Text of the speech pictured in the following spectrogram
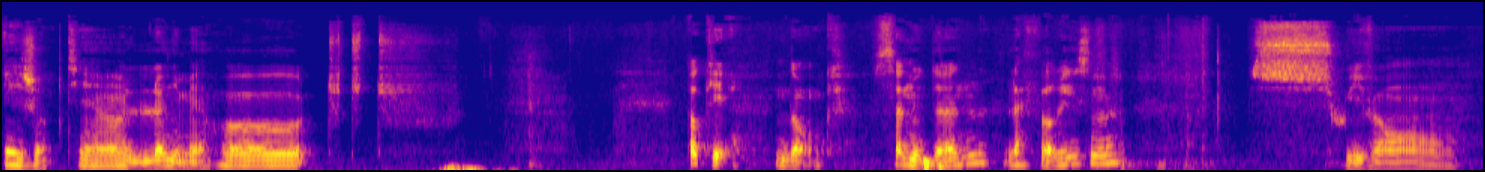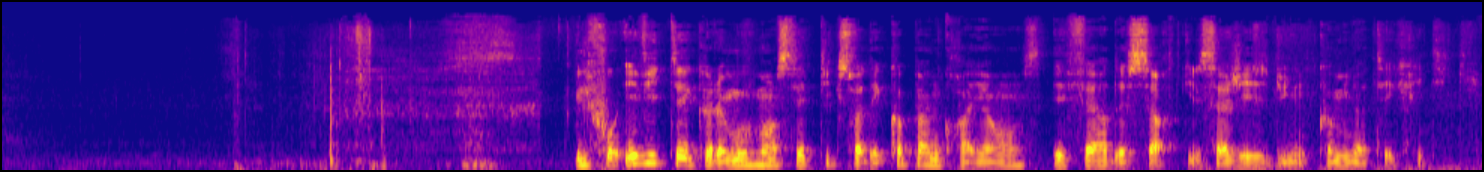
Et j'obtiens le numéro. Ok, donc ça nous donne l'aphorisme suivant. Il faut éviter que le mouvement sceptique soit des copains de croyance et faire de sorte qu'il s'agisse d'une communauté critique.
